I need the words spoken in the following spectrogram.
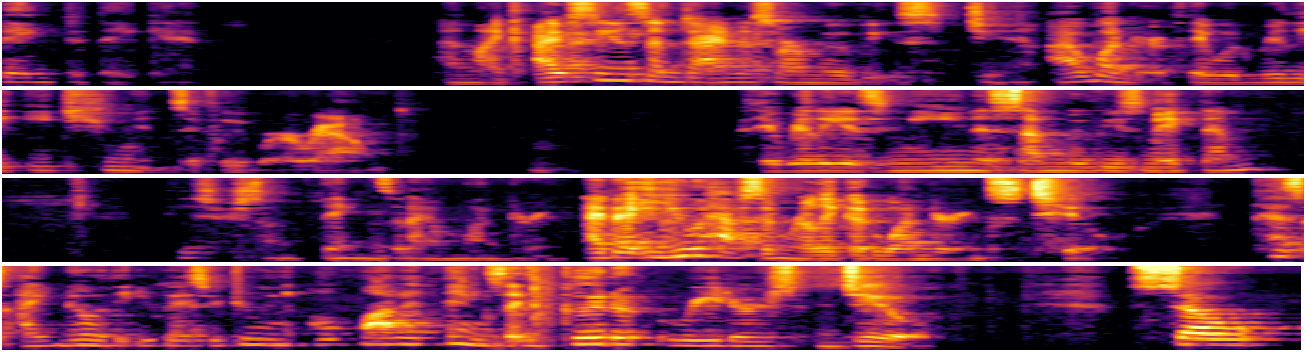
big did they get? And like, I've seen some dinosaur movies. Gee, I wonder if they would really eat humans if we were around. Really as mean as some movies make them? These are some things that I'm wondering. I bet you have some really good wonderings too, because I know that you guys are doing a lot of things that good readers do. So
